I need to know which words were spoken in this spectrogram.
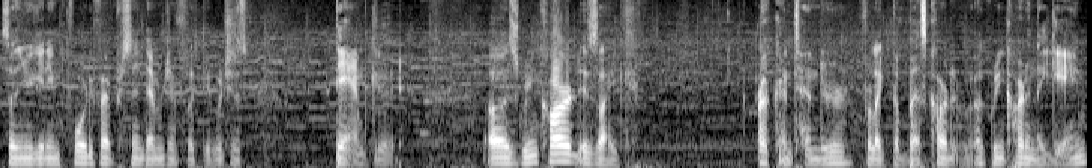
So then you're getting 45% damage inflicted, which is damn good. Uh, his green card is like a contender for like the best card, a green card in the game.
